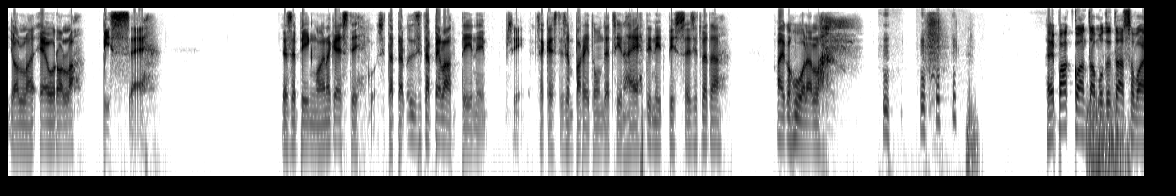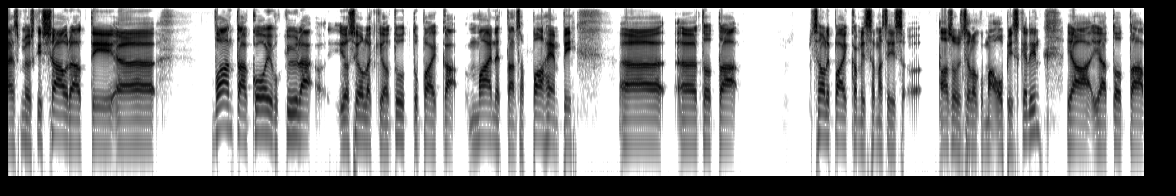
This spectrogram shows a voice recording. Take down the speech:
jollain eurolla pissee. Ja se pingo aina kesti, kun sitä, pel- sitä pelattiin, niin se kesti sen pari tuntia, että siinä ehti niitä pissejä sit vetää aika huolella. Hei, pakko antaa muuten tässä vaiheessa myöskin shoutouttia. Öö, Vantaa Koivukylä, jos jollekin on tuttu paikka, mainettansa pahempi. Öö, öö, tota, se oli paikka, missä mä siis asuin silloin, kun mä opiskelin. Ja, ja tota,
